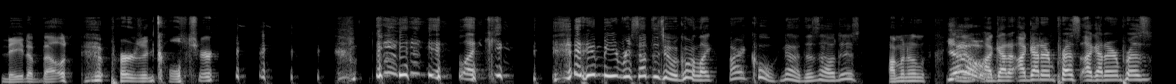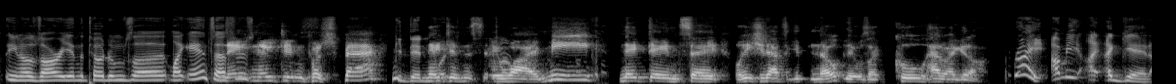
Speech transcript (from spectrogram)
Nate about Persian culture. like and him being receptive to it, going like, "All right, cool. No, this is how it is. I'm gonna, you know, Yo! I gotta, I gotta impress, I gotta impress, you know, Zari and the totems, uh, like ancestors. Nate, Nate didn't push back. he did. Nate didn't say why me. Nate didn't say, well, he should have to get. Nope. It was like, cool. How do I get on? Right. I mean, I, again,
